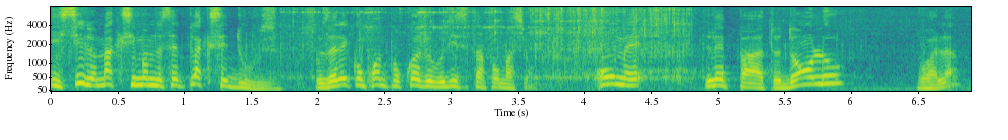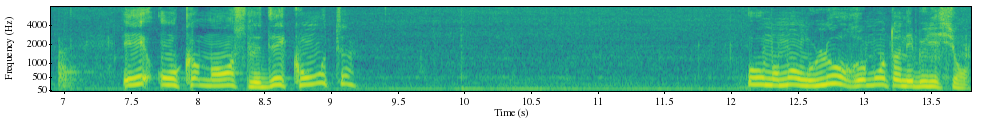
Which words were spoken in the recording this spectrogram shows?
ici, le maximum de cette plaque, c'est 12. Vous allez comprendre pourquoi je vous dis cette information. On met les pâtes dans l'eau, voilà, et on commence le décompte au moment où l'eau remonte en ébullition.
